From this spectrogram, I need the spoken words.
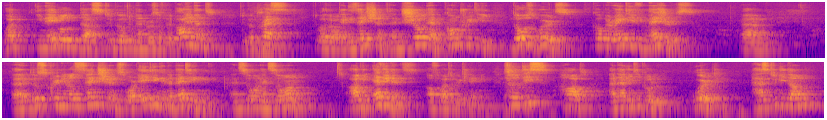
what enabled us to go to members of the parliament, to the press, to other organizations, and show them concretely those words, cooperative measures, um, uh, those criminal sanctions for aiding and abetting and so on and so on, are the evidence of what we're claiming. So this hard analytical work has to be done,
